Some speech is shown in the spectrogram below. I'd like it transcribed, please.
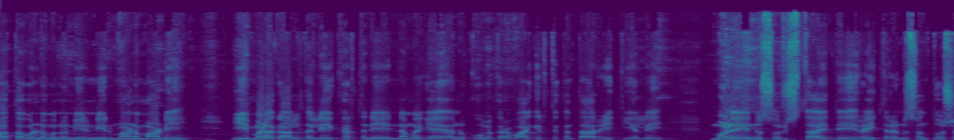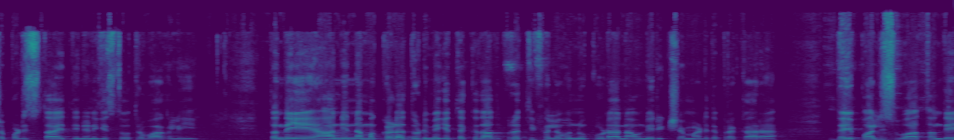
ವಾತಾವರಣವನ್ನು ನೀನು ನಿರ್ಮಾಣ ಮಾಡಿ ಈ ಮಳೆಗಾಲದಲ್ಲಿ ಕರ್ತನೆ, ನಮಗೆ ಅನುಕೂಲಕರವಾಗಿರ್ತಕ್ಕಂಥ ರೀತಿಯಲ್ಲಿ ಮಳೆಯನ್ನು ಸುರಿಸ್ತಾ ಇದ್ದಿ, ರೈತರನ್ನು ಸಂತೋಷಪಡಿಸ್ತಾ ಇದ್ದಿ, ನಿನಗೆ ಸ್ತೋತ್ರವಾಗಲಿ. ತಂದೆಯೇ, ಆ ನಿನ್ನ ಮಕ್ಕಳ ದುಡಿಮೆಗೆ ತಕ್ಕದಾದ ಪ್ರತಿಫಲವನ್ನು ಕೂಡ ನಾವು ನಿರೀಕ್ಷೆ ಮಾಡಿದ ಪ್ರಕಾರ ದಯಪಾಲಿಸುವ ತಂದೆ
